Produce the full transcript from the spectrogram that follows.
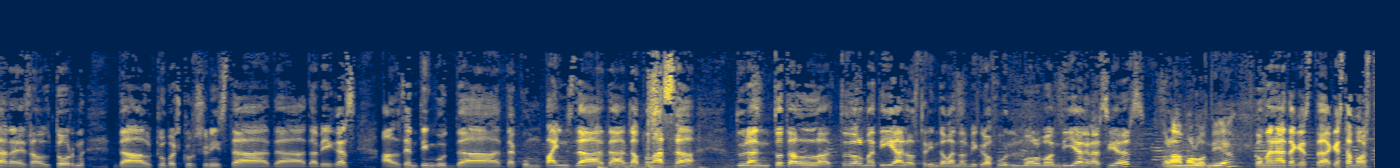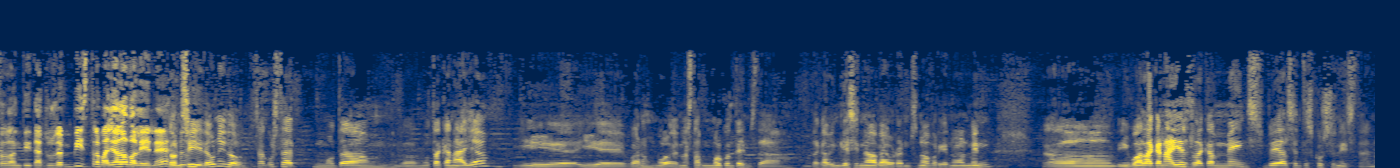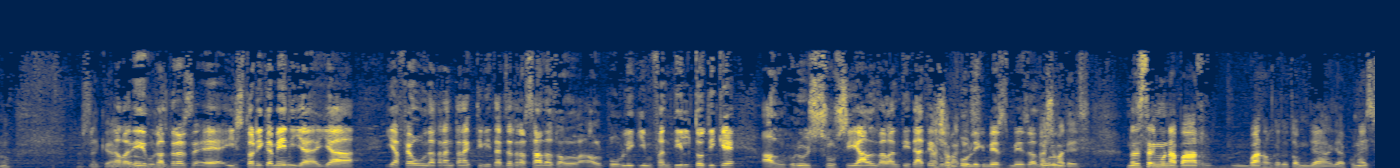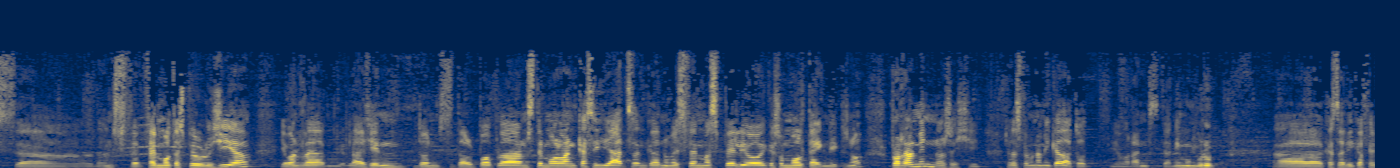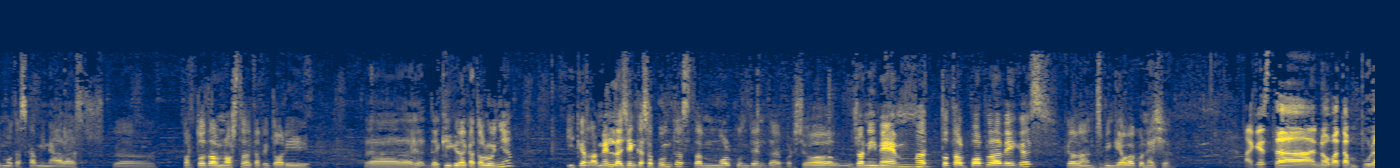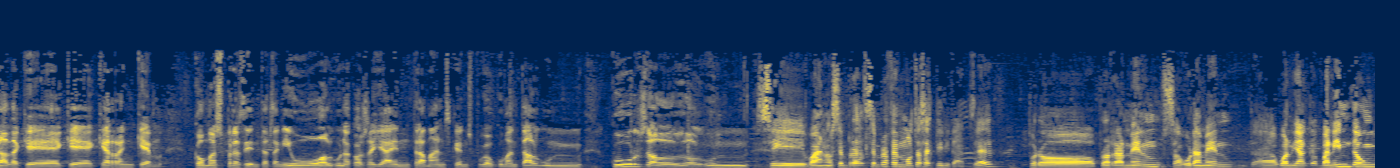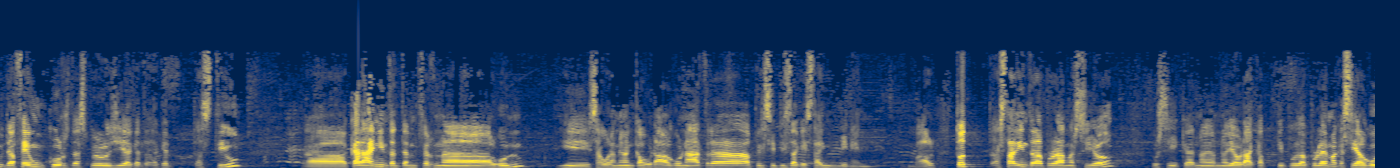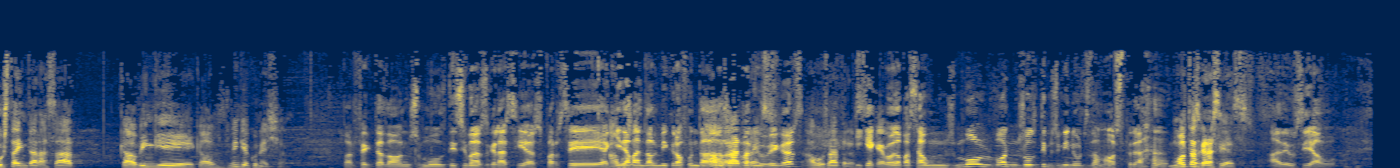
Ara és el torn del Club Excursionista de, de Vegas. Els hem tingut de, de companys de, de, de plaça durant tot el, tot el matí. Ara els tenim davant del micròfon. Molt bon dia, gràcies. Hola, molt bon dia. Com ha anat aquesta, aquesta mostra d'entitats? Us hem vist treballar de valent, eh? Doncs sí, déu nhi S'ha costat molta, molta canalla i, i eh, bueno, molt, hem estat molt contents de, de que vinguessin a veure'ns, no? perquè normalment eh, igual la canalla és la que menys ve al centre excursionista, no? Així que, Anava a dir, vosaltres eh, històricament ja, ja, ja feu de tant en activitats adreçades al, al públic infantil, tot i que el gruix social de l'entitat és Això un mateix. públic més, més adult. Això mateix. Nosaltres tenim una part bueno, que tothom ja, ja coneix, eh, doncs fe- fem molta espeleologia, llavors la, la gent doncs, del poble ens té molt encasillats en que només fem espelio i que som molt tècnics, no? però realment no és així. Nosaltres fem una mica de tot. Llavors tenim un grup eh, que es dedica a fer moltes caminades eh, per tot el nostre territori eh, d'aquí de Catalunya i que realment la gent que s'apunta està molt contenta. Per això us animem a tot el poble de Vegas que ens vingueu a conèixer. Aquesta nova temporada que, que, que arrenquem, com es presenta? Teniu alguna cosa ja entre mans que ens pugueu comentar? Algun curs? Algun... Sí, bueno, sempre, sempre fem moltes activitats, eh? però, però realment, segurament, eh, bueno, ja venim d'un- de fer un curs d'espeleologia aquest, aquest estiu, eh, cada any intentem fer-ne algun i segurament en caurà algun altre a principis d'aquest any vinent. Val? Tot està dintre de la programació, o sigui que no, no hi haurà cap tipus de problema, que si algú està interessat, que vingui, que vingui a conèixer. Perfecte, doncs moltíssimes gràcies per ser aquí davant del micròfon de Ràdio Vegas a vosaltres. i que acabeu de passar uns molt bons últims minuts de mostra. Moltes gràcies. Adéu-siau.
